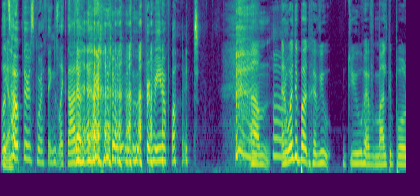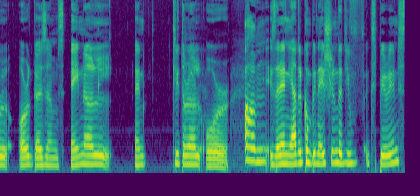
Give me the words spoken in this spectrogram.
Let's Yeah. hope there's more things like that out there for me to find. Um, and what about have you? Do you have multiple orgasms, anal and clitoral, or Um, is there any other combination that you've experienced?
